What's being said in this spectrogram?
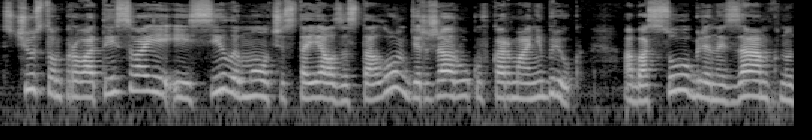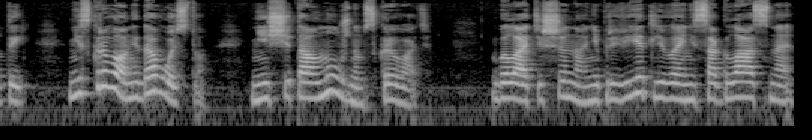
С чувством правоты своей и силы молча стоял за столом, держа руку в кармане брюк обособленный, замкнутый, не скрывал недовольства, не считал нужным скрывать. Была тишина, неприветливая, несогласная.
